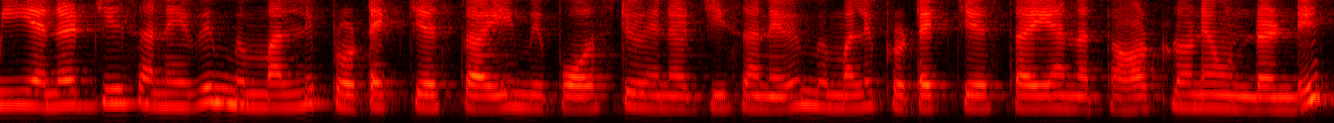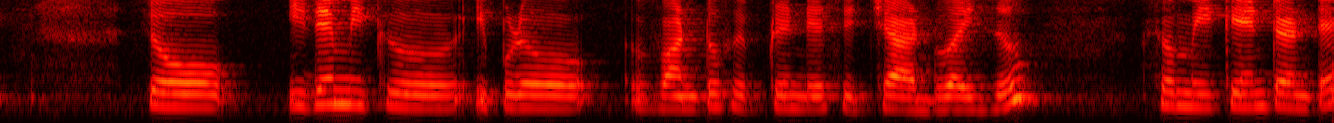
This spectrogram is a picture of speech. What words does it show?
మీ ఎనర్జీస్ అనేవి మిమ్మల్ని ప్రొటెక్ట్ చేస్తాయి. మీ పాజిటివ్ ఎనర్జీస్ అనేవి మిమ్మల్ని ప్రొటెక్ట్ చేస్తాయి అన్న థాట్లోనే ఉండండి. సో ఇదే మీకు ఇప్పుడు వన్ టు ఫిఫ్టీన్ డేస్ ఇచ్చే అడ్వైజు సో మీకేంటంటే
